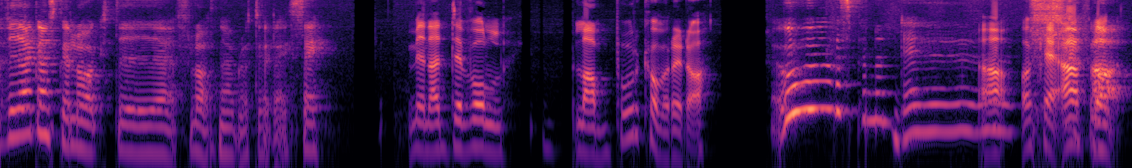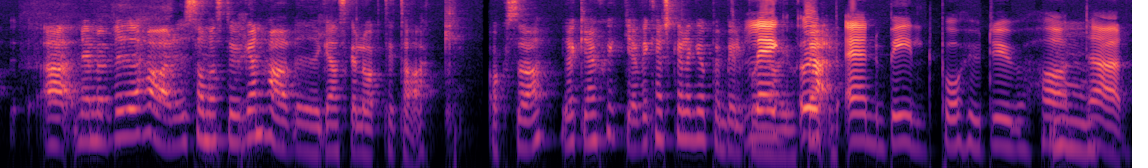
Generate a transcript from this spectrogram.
vi, har ganska lågt i, förlåt nu avbröt jag dig, säg. Mina Devol-lampor kommer idag. Oh, vad spännande! Ja, okej, ja, förlåt. Ja, ja, nej men vi har, i sommarstugan har vi ganska lågt i tak också. Jag kan skicka, vi kanske kan lägga upp en bild på hur jag har Lägg gjort upp där. en bild på hur du har Mm. där.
